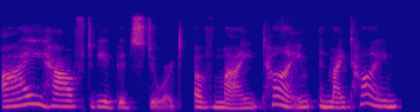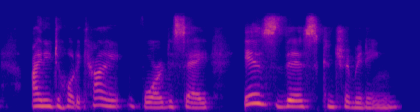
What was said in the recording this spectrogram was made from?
I have to be a good steward of my time. And my time, I need to hold account for to say, is this contributing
